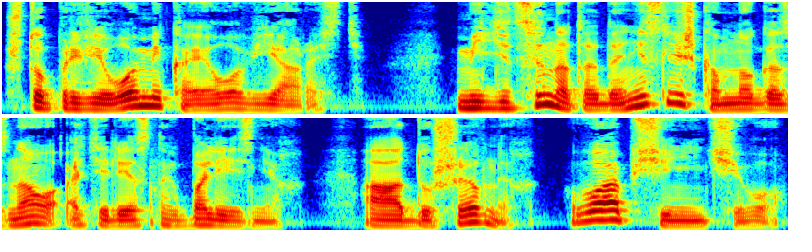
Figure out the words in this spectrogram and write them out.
что привело Микаэла в ярость. Медицина тогда не слишком много знала о телесных болезнях, а о душевных – вообще ничего.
